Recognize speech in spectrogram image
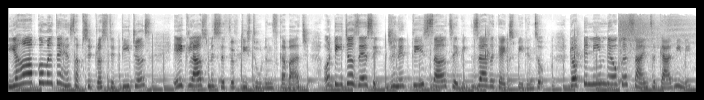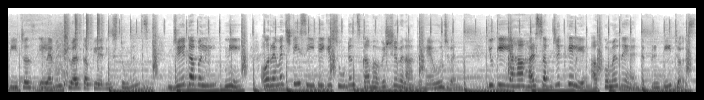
यहाँ आपको मिलते हैं सबसे ट्रस्टेड टीचर्स एक क्लास में सिर्फ़ 50 स्टूडेंट्स का बैच और टीचर्स ऐसे जिन्हें 30 साल से भी ज़्यादा का एक्सपीरियंस हो। Doctor Neem Diyokar science academy में teachers 11 twelfth appearing students J double NEET और M H D C T के स्टूडेंट्स का भविष्य बनाते हैं उज्जवल, क्योंकि यहाँ हर सब्जेक्ट के लिए आपको मिलते हैं डिफरेंट टीचर्स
